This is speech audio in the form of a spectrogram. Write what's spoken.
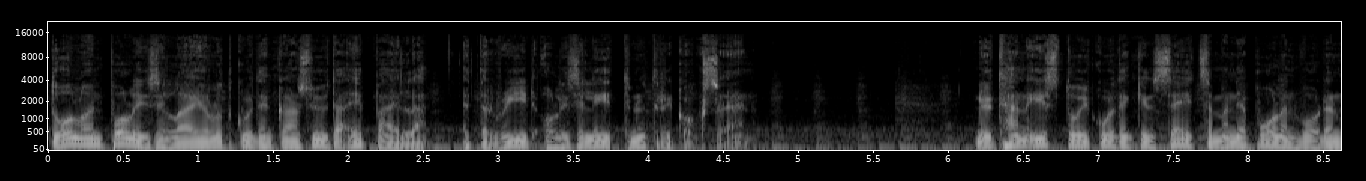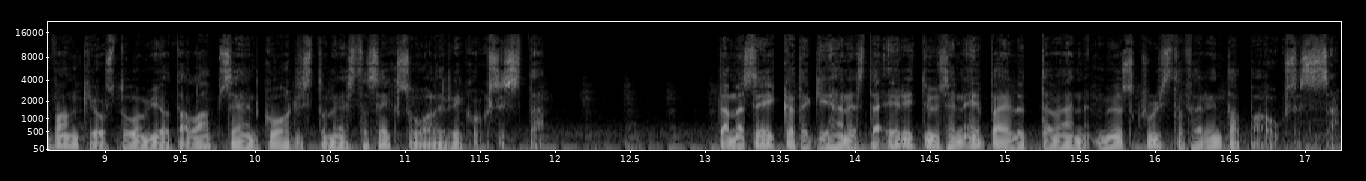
Tuolloin poliisilla ei ollut kuitenkaan syytä epäillä, että Reed olisi liittynyt rikokseen. Nyt hän istui kuitenkin seitsemän ja puolen vuoden vankeustuomiota lapseen kohdistuneesta seksuaalirikoksista. Tämä seikka teki hänestä erityisen epäilyttävän myös Christopherin tapauksessa.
